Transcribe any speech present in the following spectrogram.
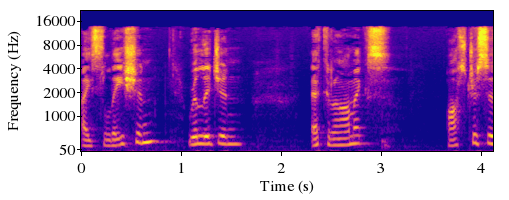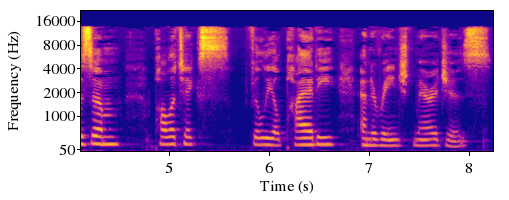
isolation, religion, economics, ostracism, politics, filial piety, and arranged marriages.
